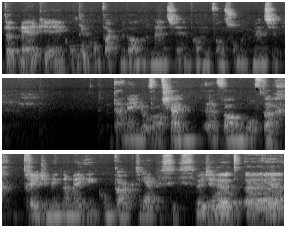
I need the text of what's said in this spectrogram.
dat merk je en je komt in contact met andere mensen en van, van sommige mensen, daar neem je ook afscheid eh, van of daar treed je minder mee in contact. Ja, precies. Weet je, dat, eh,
